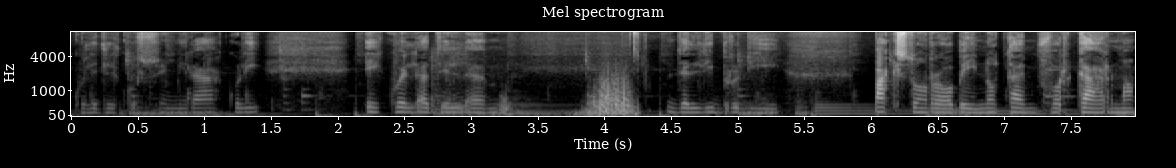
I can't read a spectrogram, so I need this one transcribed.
quelle del corso dei miracoli e quella del, del libro di Paxton Robey, No Time for Karma,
